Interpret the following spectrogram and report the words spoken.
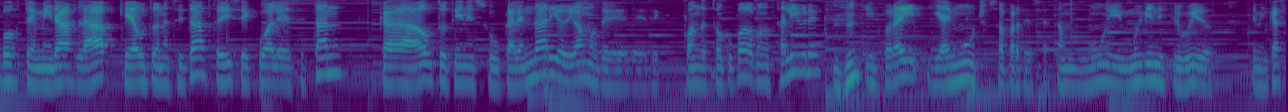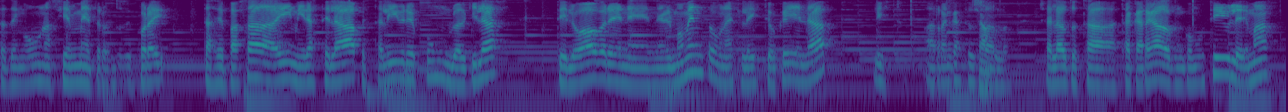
Vos te mirás la app, qué auto necesitas, te dice cuáles están. Cada auto tiene su calendario, digamos, de, de, de cuándo está ocupado, cuándo está libre. Y por ahí, y hay muchos aparte, o sea, están muy, muy bien distribuidos. De mi casa tengo uno a 100 metros, entonces por ahí estás de pasada ahí, miraste la app, está libre, pum, lo alquilás, te lo abren en el momento, una vez que le diste OK en la app, listo, arrancaste a usarlo. Ya el auto está, está cargado con combustible y demás,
